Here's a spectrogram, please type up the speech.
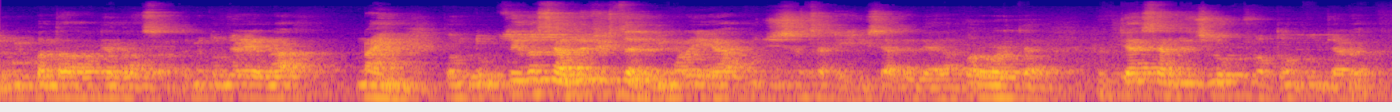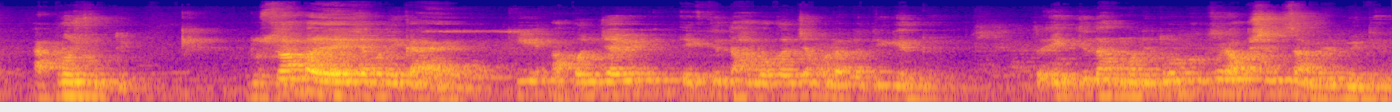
तुम्ही पंधरा हजार देणार असाल तर मी तुमच्याकडे येणार नाही. पण तुमचं एकदा सॅलरी फिक्स झाली की मला या पोझिशनसाठी ही सॅलरी द्यायला परवडत्या. तर त्या सॅलरीची लोक स्वतः तुमच्याकडे अप्रोच होतील. दुसरा पर्याय याच्यामध्ये काय आहे? की आपण ज्यावेळी एक ते दहा लोकांच्या मुलाखती घेतो तर एक ते दहामध्ये तुम्हाला खूप सारे ऑप्शन चांगले मिळतील.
